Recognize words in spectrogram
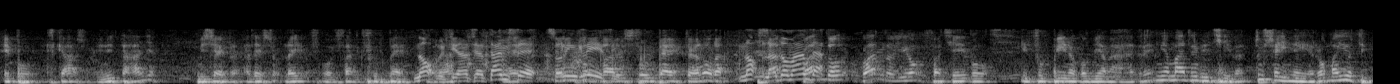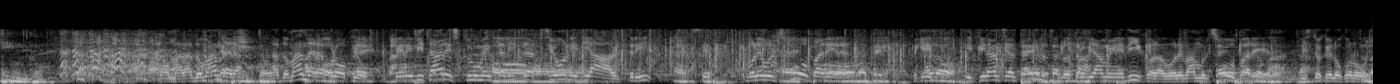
e poi il caso in Italia mi sembra, adesso lei vuole fare il furbetto. No, no? il Financial Times eh, sono inglesi. fare il furbetto, allora, no, la domanda... Quando, quando, io facevo il furbino con mia madre, mia madre mi diceva, tu sei nero, ma io ti tingo. Domanda, era, la domanda allora, era, proprio eh, per evitare strumentalizzazioni oh, di altri, ecco, volevo il suo ecco, parere, perché allora, il Financial Times lo troviamo in edicola, volevamo il suo parere, domanda, visto che lo conosce.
